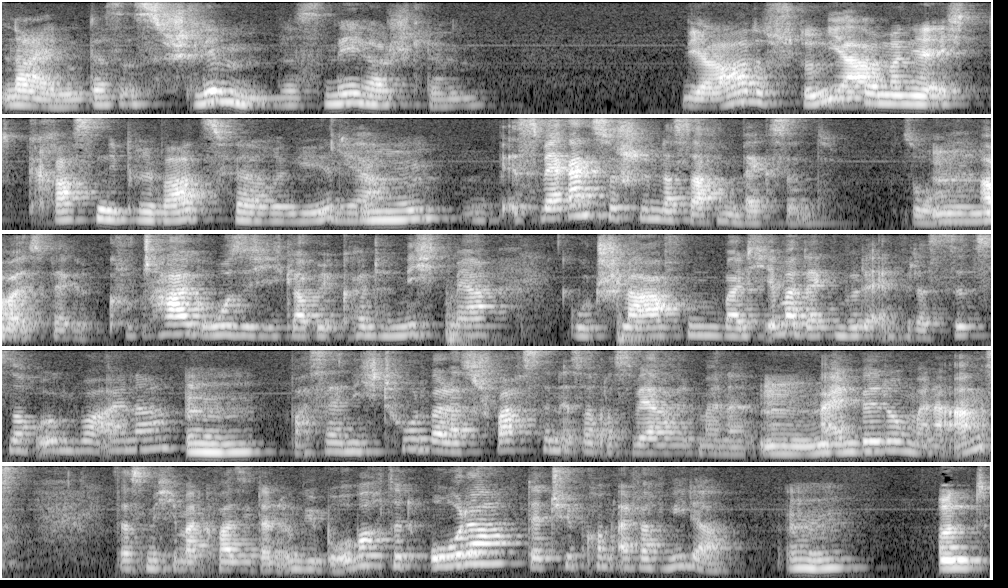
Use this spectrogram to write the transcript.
nein, das ist schlimm. Das ist mega schlimm. Ja, das stimmt, Ja. weil man ja echt krass in die Privatsphäre geht. Ja. Mhm. Es wäre gar nicht so schlimm, dass Sachen weg sind. So. Mhm. Aber es wäre total gruselig. Ich glaube, ich könnte nicht mehr gut schlafen, weil ich immer denken würde, entweder sitzt noch irgendwo einer, Mhm. was er nicht tut, weil das Schwachsinn ist, aber das wäre halt meine Mhm. Einbildung, meine Angst, dass mich jemand quasi dann irgendwie beobachtet oder der Typ kommt einfach wieder. Mhm. Und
